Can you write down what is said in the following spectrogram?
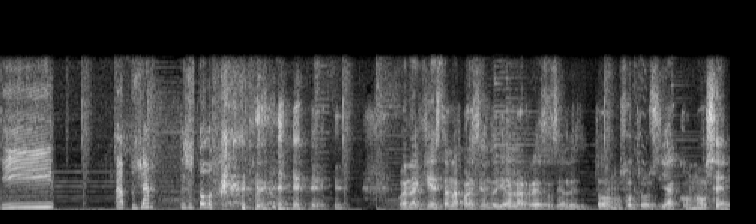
Y... Ah, pues ya, eso es todo. bueno, aquí están apareciendo ya las redes sociales de todos nosotros. Ya conocen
